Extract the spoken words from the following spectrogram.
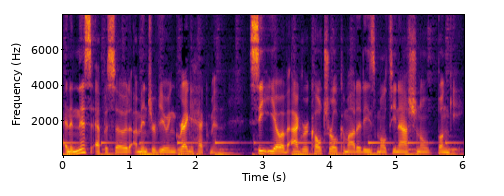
and in this episode, I'm interviewing Greg Heckman, CEO of agricultural commodities multinational Bunge.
